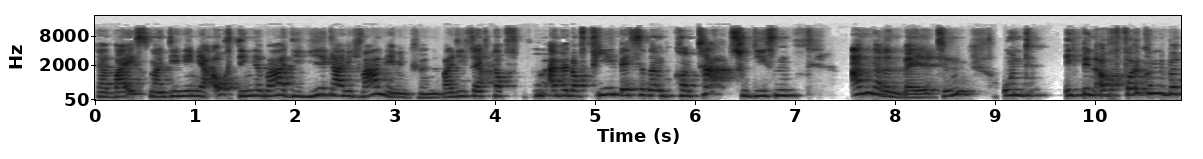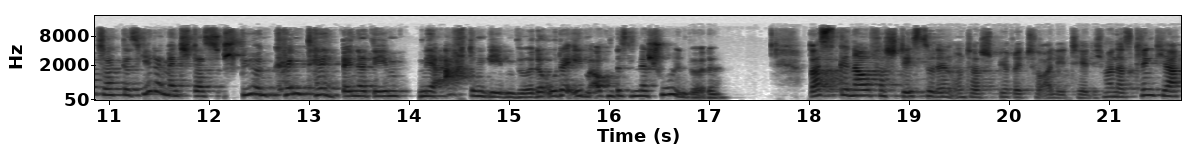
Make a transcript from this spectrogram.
da weiß man, die nehmen ja auch Dinge wahr, die wir gar nicht wahrnehmen können, weil die vielleicht noch einfach noch viel besseren Kontakt zu diesen anderen Welten und ich bin auch vollkommen überzeugt, dass jeder Mensch das spüren könnte, wenn er dem mehr Achtung geben würde oder eben auch ein bisschen mehr schulen würde. Was genau verstehst du denn unter Spiritualität? Ich meine, das klingt ja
